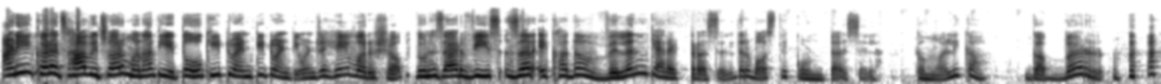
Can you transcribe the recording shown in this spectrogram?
आणि खरंच हा विचार मनात येतो की ट्वेंटी ट्वेंटी म्हणजे हे वर्ष दोन हजार वीस जर एखादं विलन कॅरेक्टर असेल तर बॉस ते कोणतं असेल? कमालिका? गब्बर?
